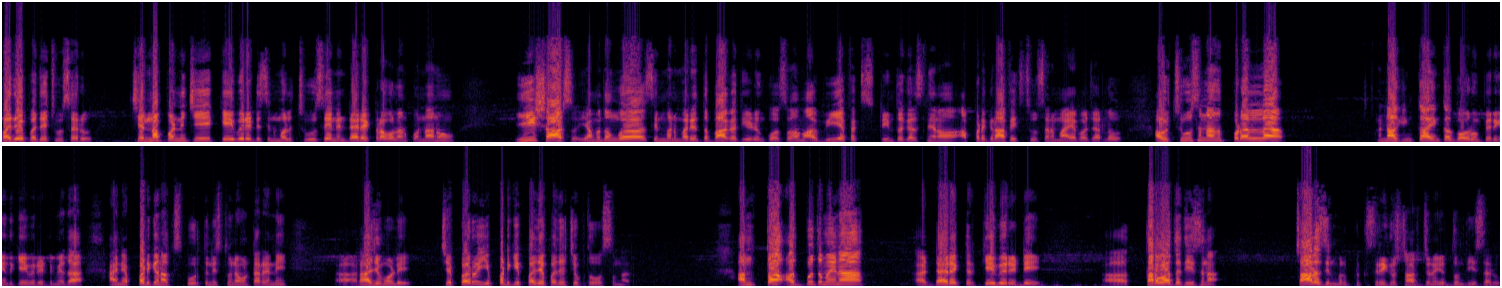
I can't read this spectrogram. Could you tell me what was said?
పదే పదే చూశారు. చిన్నప్పటి నుంచి కేవీ రెడ్డి సినిమాలు చూసే నేను డైరెక్టర్ అవ్వాలనుకున్నాను. ఈ షార్ట్స్ యమదొంగ సినిమాని మరింత బాగా తీయడం కోసం ఆ విఎఫ్ఎక్స్ టీంతో కలిసి నేను అప్పటి గ్రాఫిక్స్ చూశాను మాయాబజార్లో అవి చూసినప్పుడల్లా నాకు ఇంకా ఇంకా గౌరవం పెరిగింది కేవీ రెడ్డి మీద. ఆయన ఎప్పటికీ నాకు స్ఫూర్తినిస్తూనే ఉంటారని రాజమౌళి చెప్పారు. ఇప్పటికీ పదే పదే చెబుతూ వస్తున్నారు. అంత అద్భుతమైన డైరెక్టర్ కేవీ రెడ్డి తర్వాత తీసిన చాలా సినిమాలు. ఇప్పుడు శ్రీకృష్ణార్జున యుద్ధం తీశారు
